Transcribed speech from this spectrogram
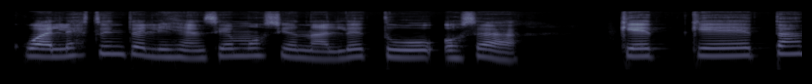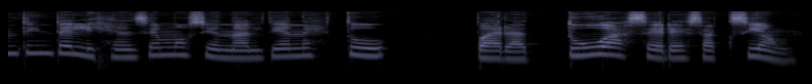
¿cuál es tu inteligencia emocional de tú? O sea, ¿qué, qué tanta inteligencia emocional tienes tú para tú hacer esa acción?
